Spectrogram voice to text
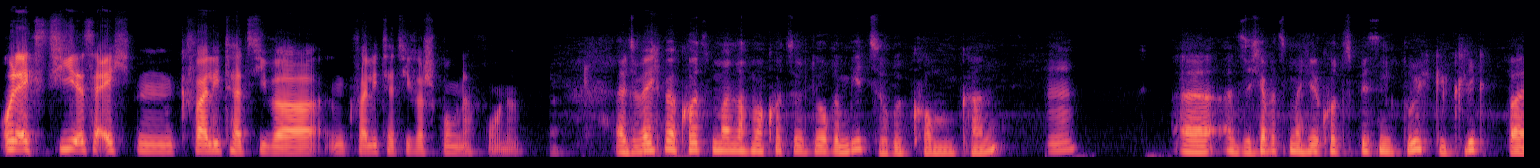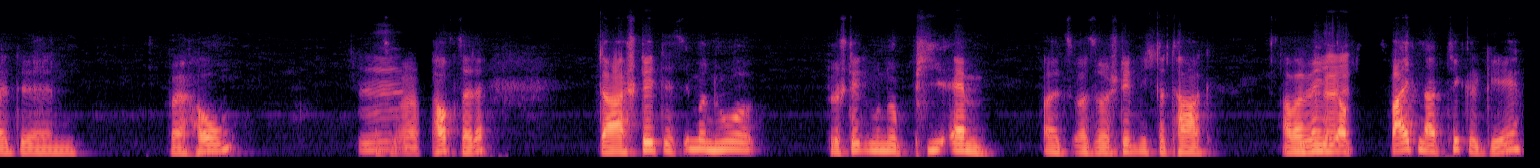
Und XT ist echt ein qualitativer, ein qualitativer Sprung nach vorne. Also wenn ich mal kurz mal noch mal kurz zu Doremi zurückkommen kann. Mhm. Äh, also ich habe jetzt mal hier kurz ein bisschen durchgeklickt bei den bei Home, also mhm. also bei der Hauptseite. Da steht jetzt immer nur, da steht immer nur PM, als, also da steht nicht der Tag. Aber okay. wenn ich auf den zweiten Artikel gehe,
